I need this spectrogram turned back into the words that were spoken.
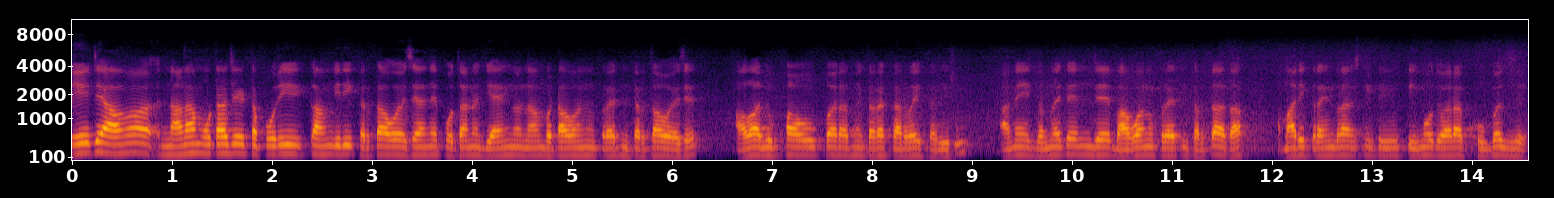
એ જે આવા નાના મોટા જે ટપોરી કામગીરી કરતા હોય છે અને પોતાના ગેંગનું નામ બતાવવાનો પ્રયત્ન કરતા હોય છે, આવા લુફાઓ ઉપર અમે કડક કાર્યવાહી કરીશું. અને ગમે તેમ જે ભાગવાનો પ્રયત્ન કરતા હતા, અમારી ક્રાઇમ બ્રાન્ચની ટીમો દ્વારા ખૂબ જ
